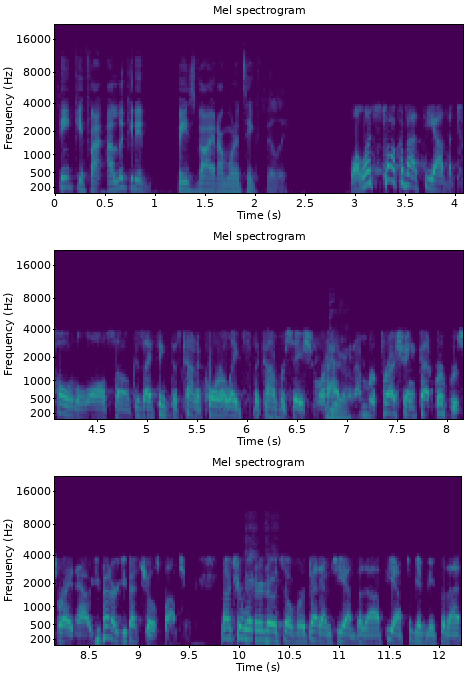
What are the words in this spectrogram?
think if I, I look at it face value, I want to take Philly. Well, let's talk about the uh, the total also because I think this kind of correlates to the conversation we're having. Yeah. I'm refreshing BetRivers right now. You better you bet show sponsor. Not sure what it is over at BetMGM, but uh, yeah, forgive me for that.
